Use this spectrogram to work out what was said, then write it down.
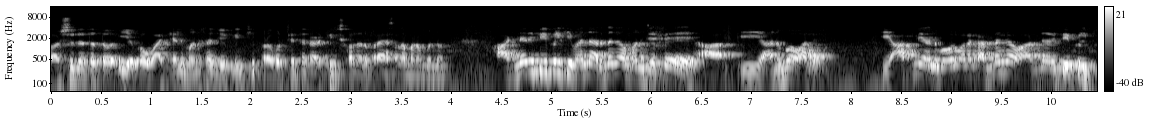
పరిశుద్ధతతో ఈ యొక్క వాక్యాన్ని మనుషులను చూపించి ప్రభుత్వం నడిపించుకోవాలని ప్రయాసంలో మనం ఉన్నాం. ఆర్డినరీ పీపుల్కి ఇవన్నీ అర్థంగా మనం చెప్పే ఈ అనుభవాలు. ఈ ఆత్మీయ అనుభవాలు వాళ్ళకి అర్థం కావు ఆర్డినరీ పీపుల్కి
